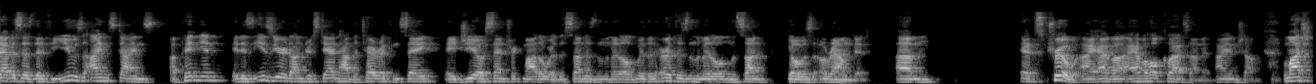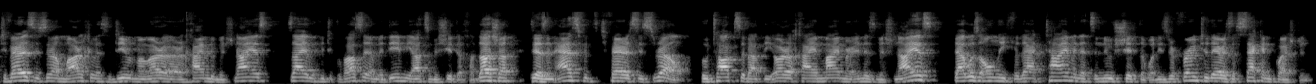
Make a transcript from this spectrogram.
Rebbe says that if you use Einstein's opinion, it is easier to understand how the Torah can say a geocentric model where the sun is in the middle, where the earth is in the middle and the sun goes around it. Um, it's true. I have a I have a whole class on it. I am sham. Umash Tiferes Yisrael Marchim Esadir Mamara Archaim B'Mishnayos Zay Lefit Kuvasa Amedim Yatzim B'Shita Chadasha. Says and as for the Tiferes Yisrael, who talks about the Arachaim Maimer in his Mishnayos, that was only for that time, and it's a new shitta. What he's referring to there is a second question.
